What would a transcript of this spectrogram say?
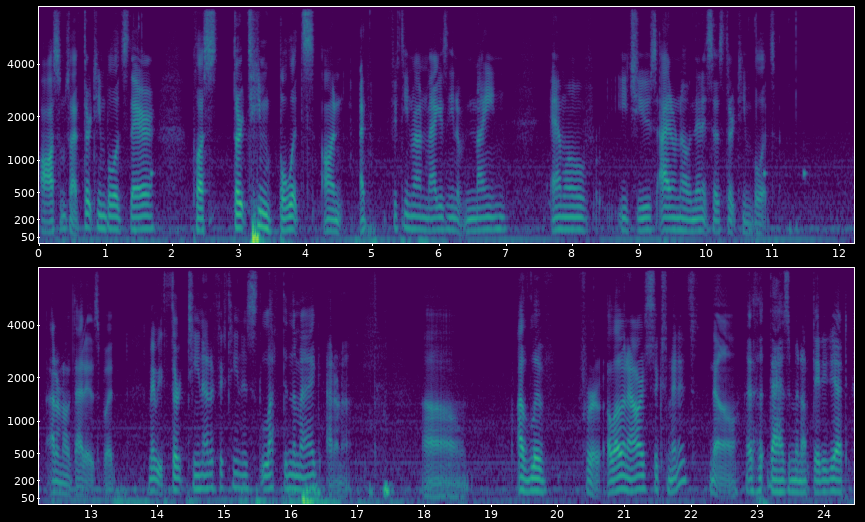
awesome. So I have 13 bullets there, plus 13 bullets on a 15 round magazine of 9 ammo each use. I don't know. And then it says 13 bullets. I don't know what that is, but maybe 13 out of 15 is left in the mag. I don't know. Uh, I've lived for 11 hours, 6 minutes? No, that, hasn't been updated yet.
